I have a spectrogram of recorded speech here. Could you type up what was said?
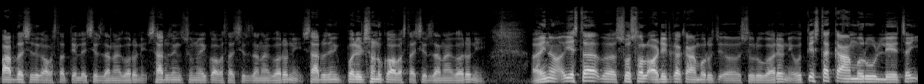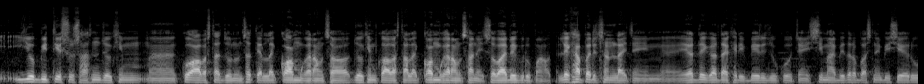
पारदर्शिताको अवस्था त्यसले सिर्जना गरौँ नि सार्वजनिक सुनवाईको अवस्था सिर्जना गरौँ नि सार्वजनिक परीक्षणको अवस्था सिर्जना गरौँ नि होइन? यस्ता सोसल अडिटका कामहरू सुरु गऱ्यो नि। हो त्यस्ता कामहरूले चाहिँ यो वित्तीय सुशासन जोखिमको अवस्था जुन हुन्छ त्यसलाई कम गराउँछ जोखिमको अवस्थालाई कम गराउँछ नै स्वाभाविक रूपमा। लेखा परीक्षणलाई चाहिँ हेर्दै गर्दाखेरि बेरुजुको चाहिँ सीमाभित्र बस्ने विषयहरू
